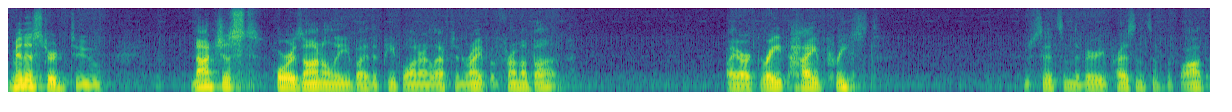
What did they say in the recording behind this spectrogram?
ministered to, not just horizontally by the people on our left and right, but from above, by our great high priest who sits in the very presence of the Father.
